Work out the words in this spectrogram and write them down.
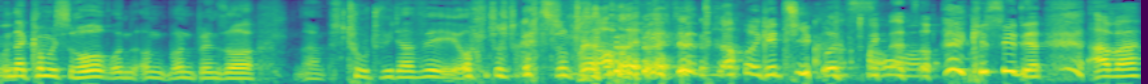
Und dann komme ich so hoch und, und, und bin so, ähm, es tut wieder weh und so ganz so traurige, traurige die dann so geschieht, ja. Aber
